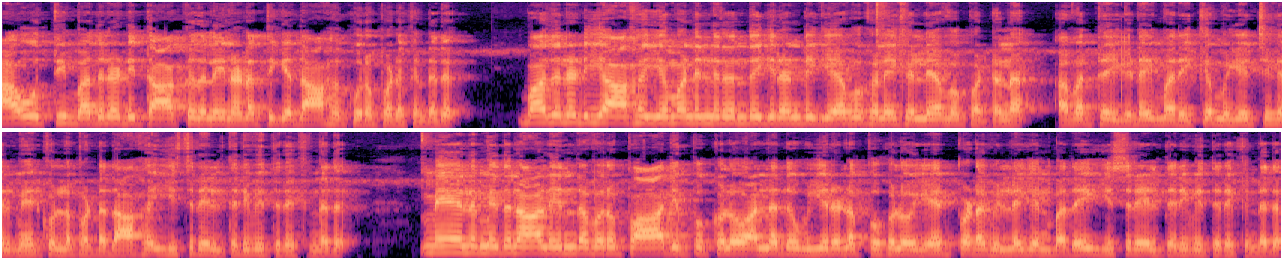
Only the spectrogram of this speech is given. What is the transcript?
ஹவுத்தி பதிலடி தாக்குதலை நடத்தியதாக கூறப்படுகின்றது. பதிலடியாக யமனிலிருந்து இரண்டு ஏவுகணைகள் ஏவப்பட்டன. அவற்றை இடைமறிக்க முயற்சிகள் மேற்கொள்ளப்பட்டதாக இஸ்ரேல் தெரிவித்திருக்கின்றது. மேலும் இதனால் எந்த ஒரு பாதிப்புகளோ அல்லது உயிரிழப்புகளோ ஏற்படவில்லை என்பதை இஸ்ரேல் தெரிவித்திருக்கின்றது.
